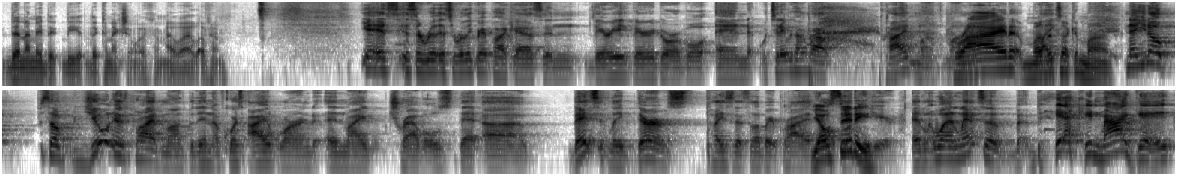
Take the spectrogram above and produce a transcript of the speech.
then I made the, the, the connection with him. I, I love him. Yeah, it's it's a really it's a really great podcast and very very adorable. And today we're talking about Pride Month. Mama. Pride Mother Like- Tucking Month. Now you know, so June is Pride Month, but then of course I learned in my travels that uh basically there are places that celebrate Pride. Yo all City. year. And, well, Atlanta back in my day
